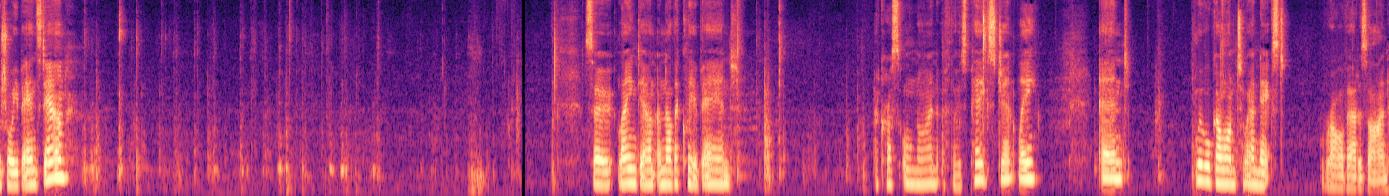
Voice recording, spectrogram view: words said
push all your bands down. So laying down another clear band across all nine of those pegs gently and we will go on to our next row of our design.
